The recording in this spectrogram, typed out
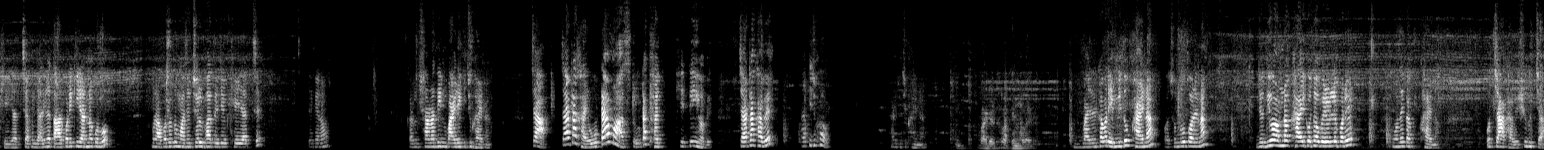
খেয়ে যাচ্ছে। এখন জানি না তারপরে কি রান্না করব। এখন আপাতত মাছের ঝোল ভাত যে খেয়ে যাচ্ছে, দেখে নাও। কারণ সারাদিন বাইরে কিছু খায় না। চা, চাটা খায়, ওটা মাস্ট ওটা খেতেই হবে। চাটা খাবে আর কিছু খাও? আর কিছু খায় না। বাইরের খাবার খেয়ে লাগে। বাইরের খাবার এমনিতেও খায় না পছন্দও করে না। যদিও আমরা খাই কোথাও বেরোলে পরে আমাদের কাকু খায় না। ও চা খাবে শুধু চা।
